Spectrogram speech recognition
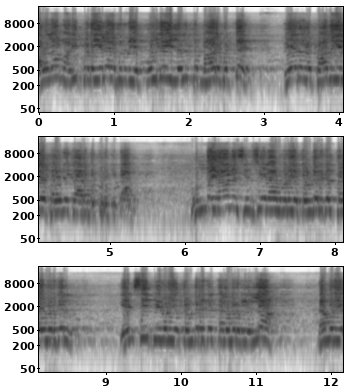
அதெல்லாம் அடிப்படையில் அதனுடைய கொள்கையிலிருந்து மாறுபட்டு வேறொரு பாதையிலே பயணிக்க ஆரம்பித்திருக்கிறார். உண்மையான சிவசேனாவுடைய தொண்டர்கள் தலைவர்கள் என்சிபியினுடைய தொண்டர்கள் தலைவர்கள் எல்லாம் நம்முடைய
